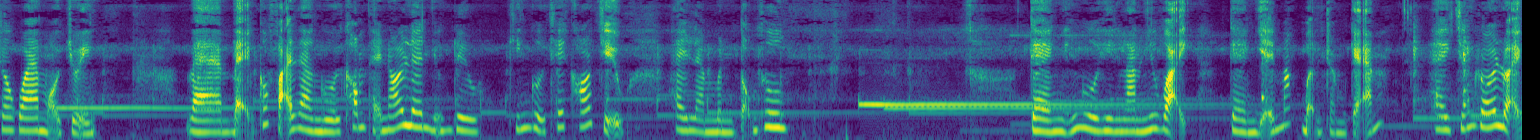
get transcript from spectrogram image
cho qua mọi chuyện. Và bạn có phải là người không thể nói lên những điều khiến người khác khó chịu hay làm mình tổn thương? Càng những người hiền lành như vậy, càng dễ mắc bệnh trầm cảm hay chứng rối loạn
